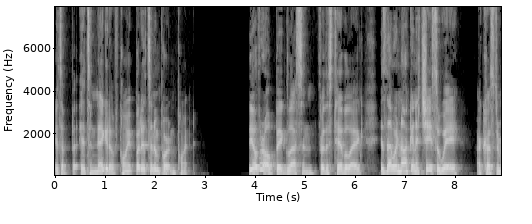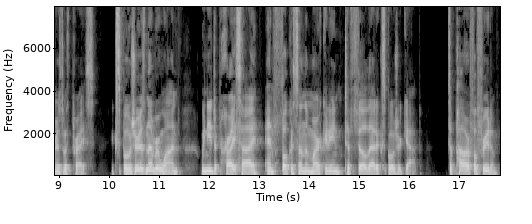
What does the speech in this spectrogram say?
It's a, it's a negative point, but it's an important point. The overall big lesson for this table leg is that we're not going to chase away our customers with price. Exposure is number one, we need to price high and focus on the marketing to fill that exposure gap. It's a powerful freedom.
